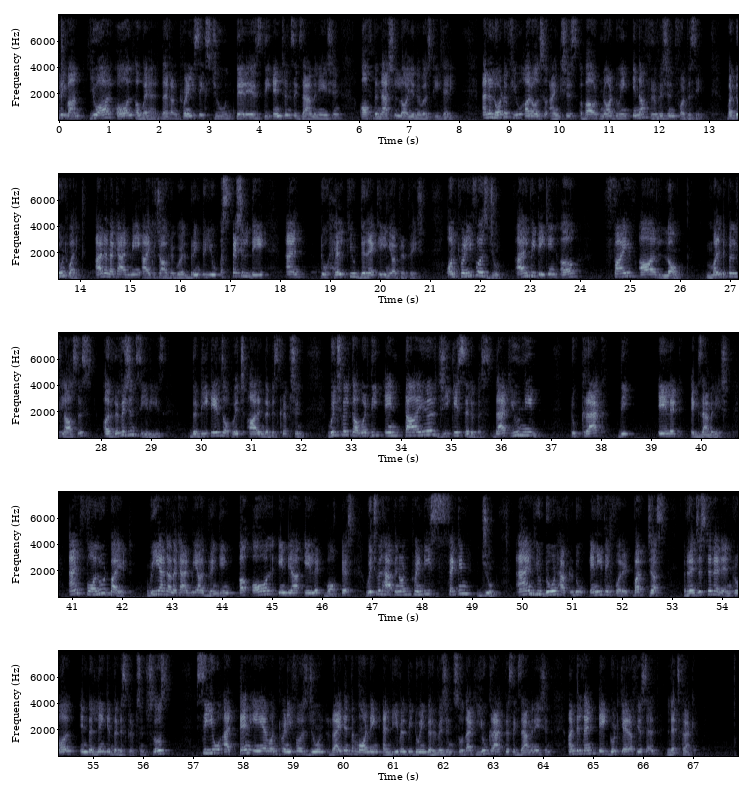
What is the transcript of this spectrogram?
everyone, you are all aware that on 26 June there is the entrance examination of the National Law University Delhi. And a lot of you are also anxious about not doing enough revision for the same. But don't worry, at Unacademy, I Kushagra will bring to you a special day and to help you directly in your preparation. On 21st June, I'll be taking a 5 hour long multiple classes, a revision series, the details of which are in the description, which will cover the entire GK syllabus that you need to crack the ALET examination. And followed by it, we at Unacademy are bringing a all India ALET mock test, which will happen on 22nd June. And you don't have to do anything for it, but just register and enroll in the link in the description. So see you at 10 a.m. on 21st June, right in the morning, and we will be doing the revision so that you crack this examination. Until then, take good care of yourself. Let's crack it.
